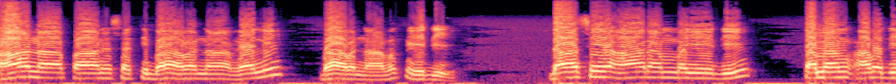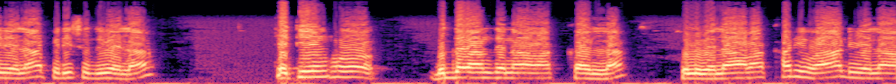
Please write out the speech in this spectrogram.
ආනාපාන සති භාවනා වැනි භාවනාවක යෙදී. දාසේ ආරම්භයේදී තමන් අවදි වෙලා පිරිසුදු වෙලා කෙටියෙන් හෝ බුද්ධ වන්දනාවක් කරලා සුළු වේලාවක් හරි වාඩි වෙලා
